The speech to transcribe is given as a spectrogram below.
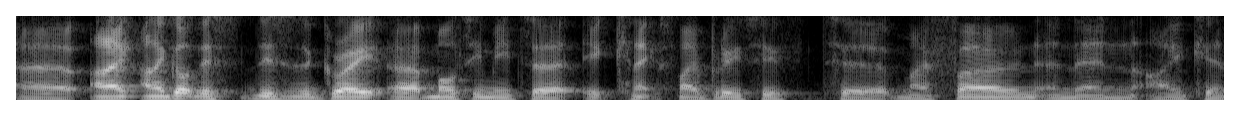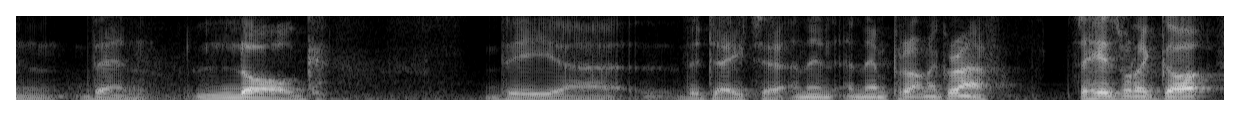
uh, and, I, and, I, got this, this is a great uh, multimeter, it connects my Bluetooth to my phone and then I can then log the, uh, the data and then, and then put it on a graph. So here's what I got,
